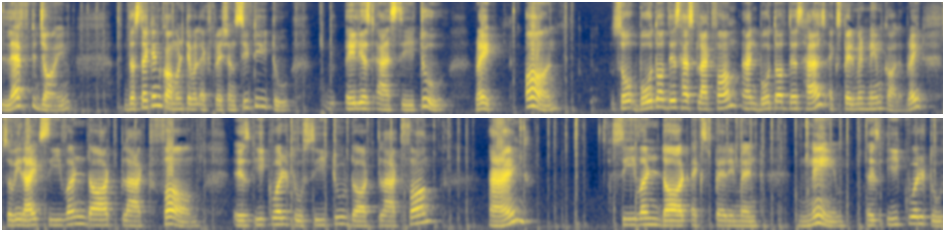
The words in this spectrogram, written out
left join the second common table expression CTE2 aliased as C2, right? On so both of this has platform and both of this has experiment name column right? So we write c1 dot platform is equal to c2 dot platform and c1 dot experiment name is equal to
